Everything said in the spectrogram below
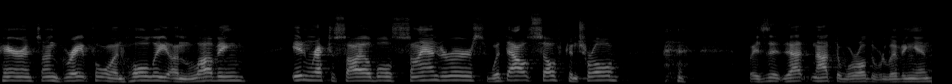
parents, ungrateful, unholy, unloving, irreconcilable, slanderers, without self control. Is it that not the world that we're living in?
